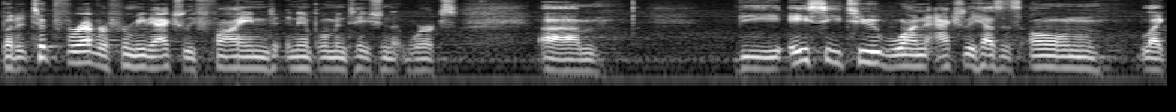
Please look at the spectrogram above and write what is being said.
but it took forever for me to actually find an implementation that works. Um, the AC Tube one actually has its own like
